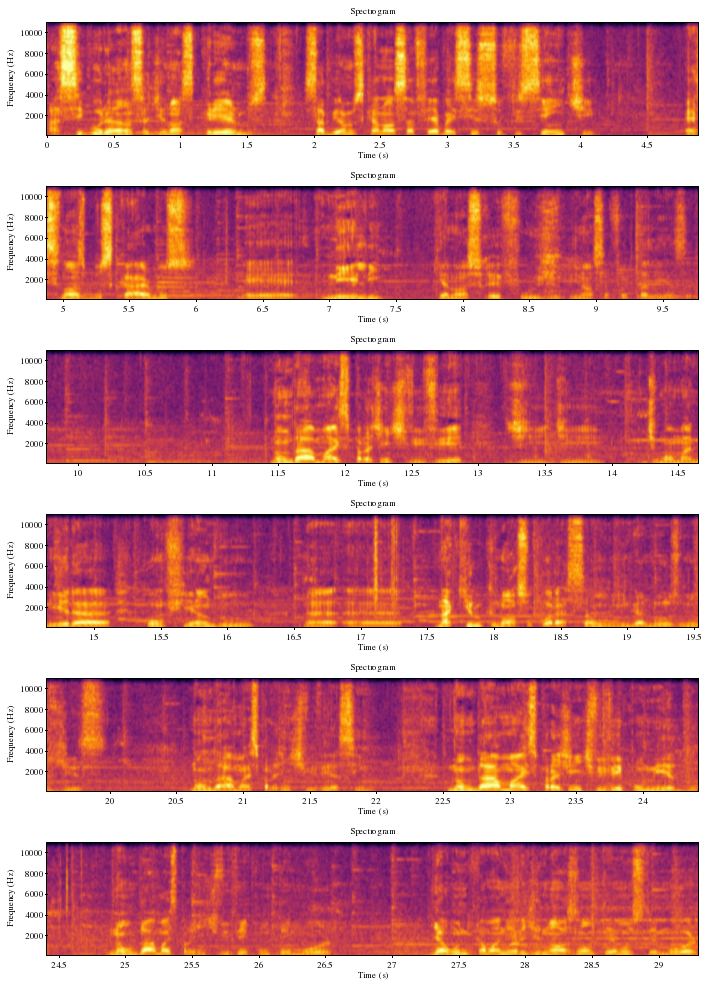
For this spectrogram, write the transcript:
a segurança de nós crermos, sabermos que a nossa fé vai ser suficiente, é se nós buscarmos é, nele, que é nosso refúgio e nossa fortaleza. Não dá mais para a gente viver de, de, de uma maneira confiando uh, uh, naquilo que o nosso coração enganoso nos diz. Não dá mais para a gente viver assim. Não dá mais para a gente viver com medo. Não dá mais para a gente viver com temor. E a única maneira de nós não termos temor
